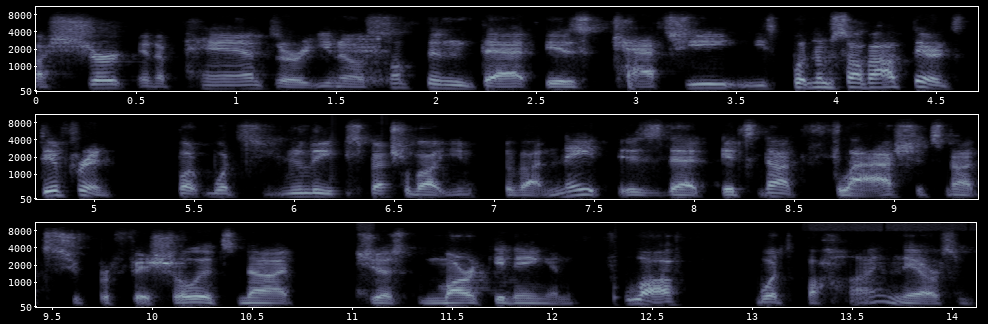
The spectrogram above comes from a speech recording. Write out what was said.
a shirt and a pant or, you know, something that is catchy. He's putting himself out there. It's different. But what's really special about you about Nate is that it's not flash, it's not superficial, it's not just marketing and fluff. What's behind there are some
